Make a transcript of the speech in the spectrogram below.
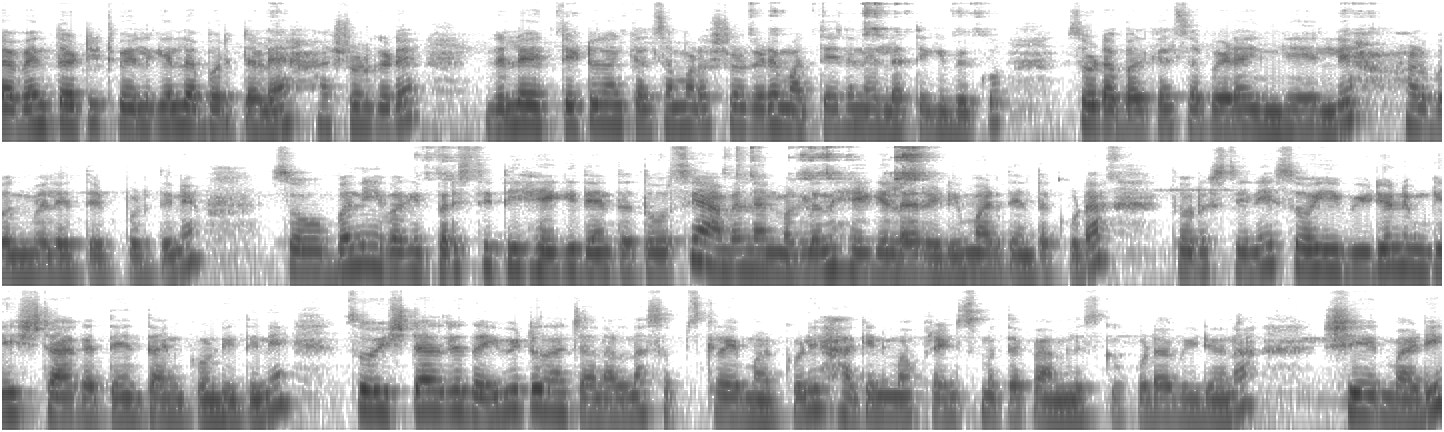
ಲೆವೆನ್ ತರ್ಟಿ ಟ್ವೆಲ್ಗೆಲ್ಲ ಬರ್ತಾಳೆ ಅಷ್ಟರೊಳಗಡೆ ಇದೆಲ್ಲ ಎತ್ತಿಟ್ಟು ನಾನು ಕೆಲಸ ಮಾಡೋಷ್ಟರೊಳಗಡೆ ಮತ್ತೆ ಇದನ್ನೆಲ್ಲ ತೆಗಿಬೇಕು. ಸೊ ಡಬಲ್ ಕೆಲಸ ಬೇಡ, ಹಿಂಗೆ ಇರಲಿ. ಅವಳು ಬಂದಮೇಲೆ ಎತ್ತಿಟ್ಬಿಡ್ತೀನಿ. ಸೊ ಬನ್ನಿ, ಇವಾಗಿನ ಪರಿಸ್ಥಿತಿ ಹೇಗಿದೆ ಅಂತ ತೋರಿಸಿ. ಆಮೇಲೆ ನನ್ನ ಮಗಳನ್ನ ಹೇಗೆಲ್ಲ ರೆಡಿ ಮಾಡಿದೆ ಅಂತ ಕೂಡ ತೋರಿಸ್ತೀನಿ. ಸೊ ಈ ವಿಡಿಯೋ ನಿಮಗೆ ಇಷ್ಟ ಆಗುತ್ತೆ ಅಂತ ಅಂದ್ಕೊಂಡಿದ್ದೀನಿ ಸೊ ಇಷ್ಟ ಆದರೆ ದಯವಿಟ್ಟು ನನ್ನ ಚಾನಲ್ನ ಸಬ್ಸ್ಕ್ರೈಬ್ ಮಾಡ್ಕೊಳ್ಳಿ. ಹಾಗೆ ನಿಮ್ಮ ಫ್ರೆಂಡ್ಸ್ ಮತ್ತು ಫ್ಯಾಮಿಲೀಸ್ಗೂ ಕೂಡ ವಿಡಿಯೋನ ಶೇರ್ ಮಾಡಿ.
